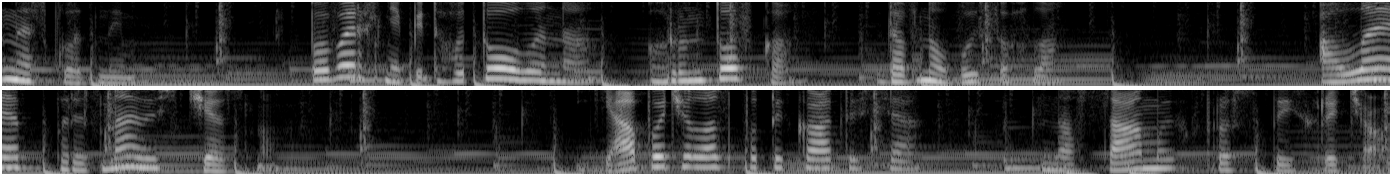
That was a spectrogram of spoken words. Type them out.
нескладним. Поверхня підготовлена, ґрунтовка давно висохла. Але признаюсь чесно, я почала спотикатися на самих простих речах.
